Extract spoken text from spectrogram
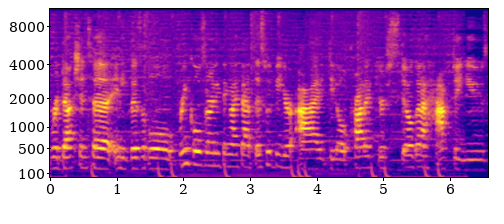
reduction to any visible wrinkles or anything like that, this would be your ideal product. You're still gonna have to use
